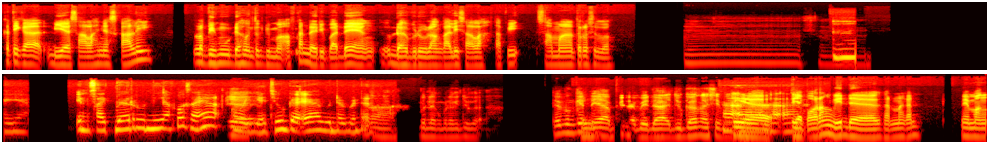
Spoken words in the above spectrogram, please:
ketika dia salahnya sekali, lebih mudah untuk dimaafkan daripada yang udah berulang kali salah tapi sama terus loh. Hmm, Hmm. hmm. Insight baru nih aku saya. Iya, Oh iya. iya juga ya, bener-bener. Nah, benar-benar juga. Tapi mungkin Iya. ya beda-beda juga nggak sih? Ah? Iya, ah, ah. tiap orang beda karena kan memang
